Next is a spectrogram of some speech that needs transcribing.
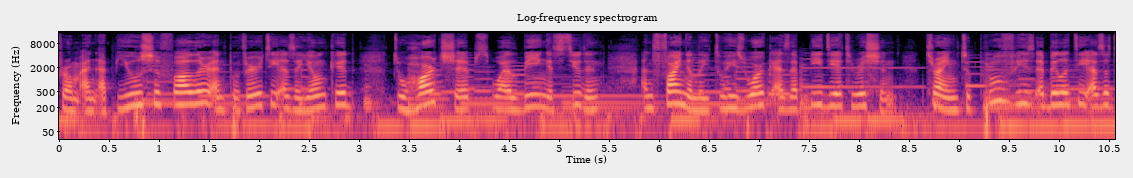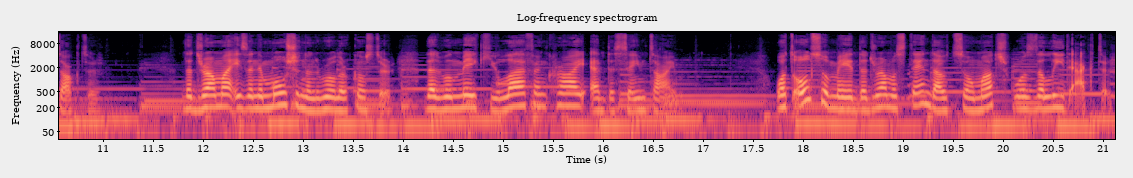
from an abusive father and poverty as a young kid to hardships while being a student, and finally to his work as a pediatrician, trying to prove his ability as a doctor. The drama is an emotional roller coaster that will make you laugh and cry at the same time. What also made the drama stand out so much was the lead actor,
